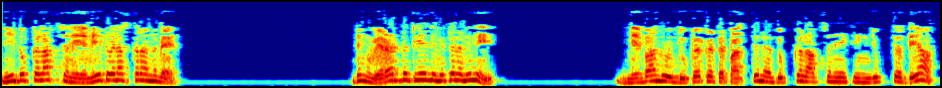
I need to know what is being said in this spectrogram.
මේ දුක්ඛ ලක්ෂණය මේක වෙනස් කරන්න බෑ. දැන් වැරද්ද තියෙන්නේ මෙතන නෙමෙයි. මෙබඳු දුකකටපත් වෙන දුක්ඛ ලක්ෂණයකින් යුක්ත දෙයක්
